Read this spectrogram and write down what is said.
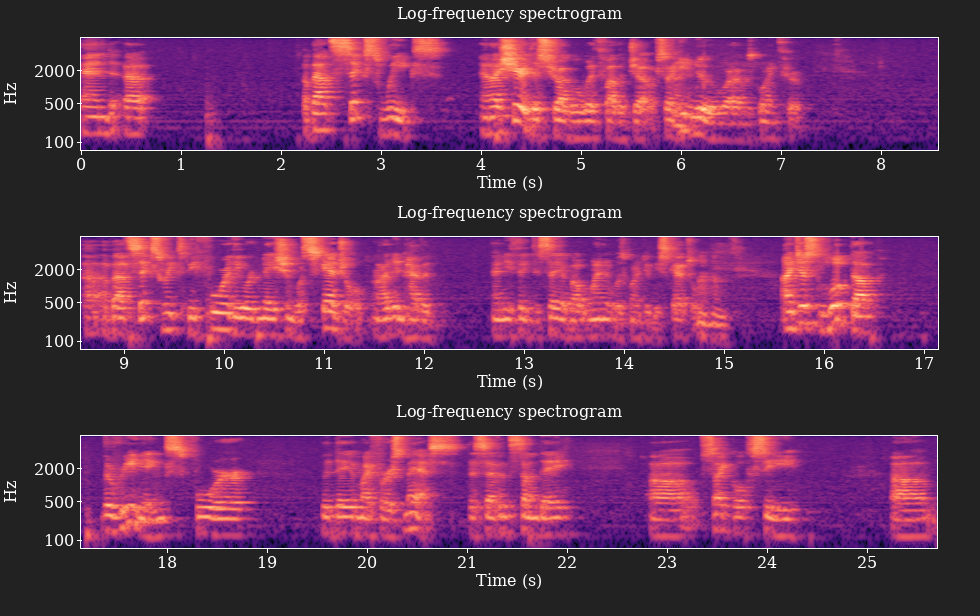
And uh, about six weeks and I shared this struggle with Father Joe so he knew what I was going through uh, about six weeks before the ordination was scheduled and I didn't have a, anything to say about when it was going to be scheduled Mhm. I just looked up the readings for the day of my first Mass, the seventh Sunday, uh, cycle C, um,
